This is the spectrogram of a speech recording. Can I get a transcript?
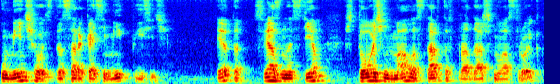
уменьшилась до 47 тысяч. Это связано с тем, что очень мало стартов продаж в новостройках.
